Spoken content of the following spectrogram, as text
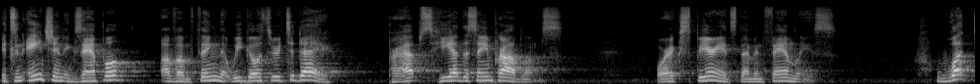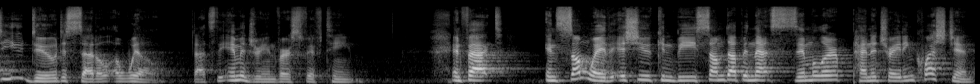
it's an ancient example of a thing that we go through today. Perhaps he had the same problems or experienced them in families. What do you do to settle a will? That's the imagery in verse 15. In fact, in some way, the issue can be summed up in that similar penetrating question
